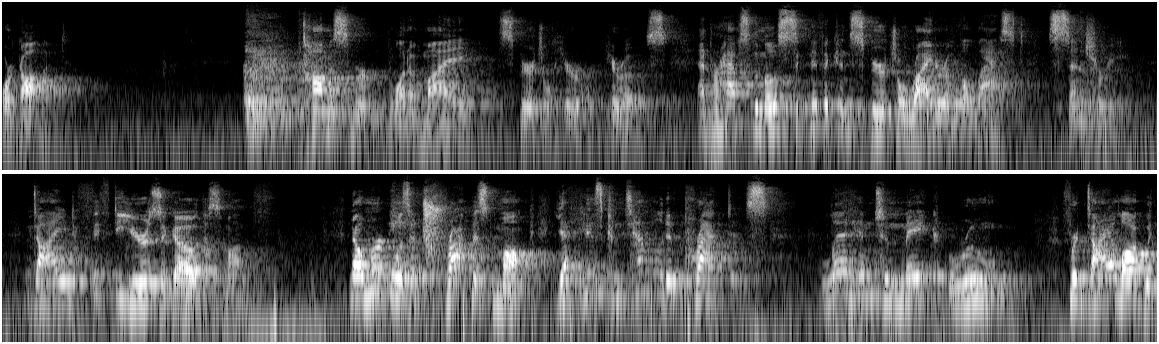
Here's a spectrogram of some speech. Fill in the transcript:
or God. Thomas Merton, one of my spiritual hero, heroes, and perhaps the most significant spiritual writer of the last century, died 50 years ago this month. Now, Merton was a Trappist monk, yet his contemplative practice led him to make room for dialogue with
